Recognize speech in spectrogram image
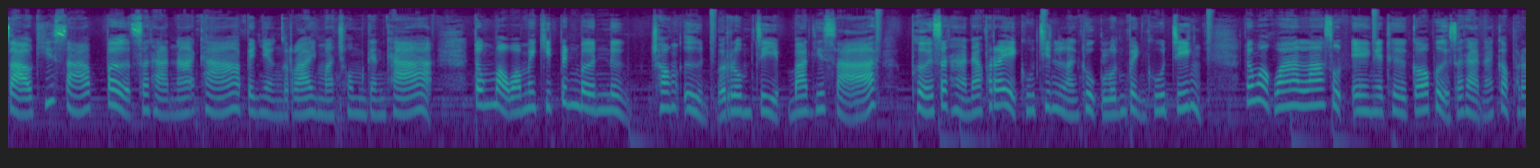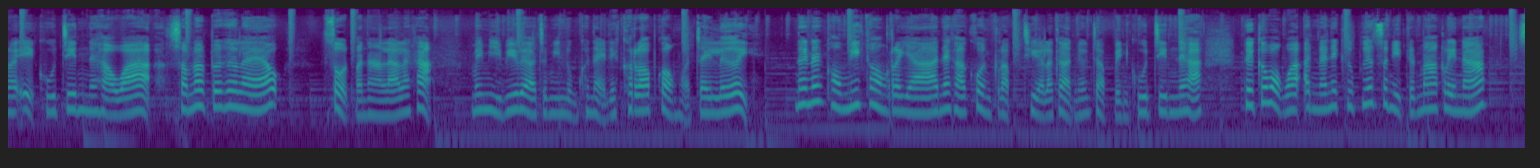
สาวที่สาเปิดสถานะค่ะเป็นอย่างไรมาชมกันค่ะต้องบอกว่าไม่คิดเป็นเบอร์หนึ่ง ช่องอื่นรุมจีบบ้านที่สาเผยสถานะพระเอกคู่จิ้นหลังถูกลุ้นเป็นคู่จริงต้องบอกว่าล่าสุดเองเนี่ยเธอก็เผยสถานะกับพระเอกคู่จิ้นนะคะว่าสำหรับตัวเธอแล้ว โสดมานานแล้วละค่ะ ไม่มีวี่แววจะมีหนุ่มคนไหนได้ครอบครองหัวใจเลย ในนั้นของมิกทองระยะนะคะ คนกลับเชียร์ละค่ะเนื่องจากเป็นคู่จินนะคะ เธอก็บอกว่าอันนั้นเนี่ยคือเพื่อนสนิทกันมากเลยนะ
